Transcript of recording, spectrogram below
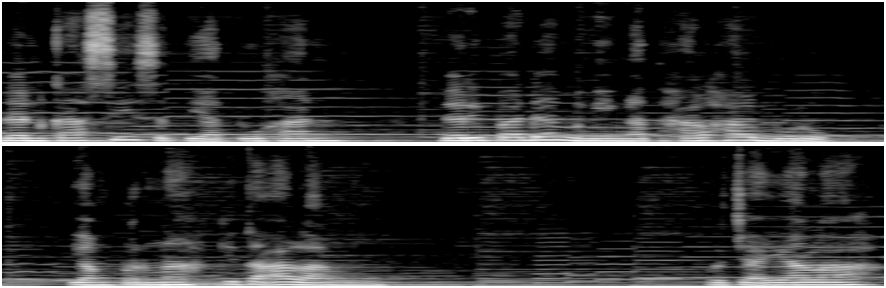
dan kasih setia Tuhan daripada mengingat hal-hal buruk yang pernah kita alami. Percayalah,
